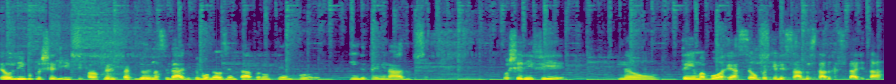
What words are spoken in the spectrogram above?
eu ligo pro xerife, falo pra ele ficar de olho na cidade, que eu vou me ausentar por um tempo indeterminado. O xerife não tem uma boa reação, porque ele sabe o estado que a cidade tá.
